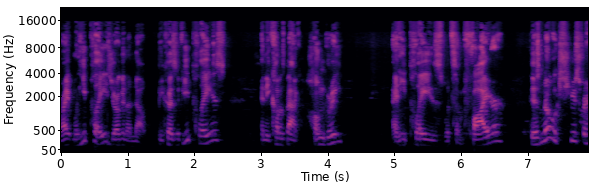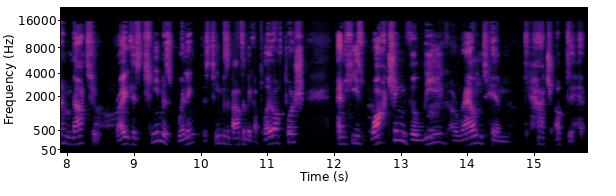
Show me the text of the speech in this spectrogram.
right? When he plays, you're going to know because if he plays and he comes back hungry and he plays with some fire, there's no excuse for him not to, right? His team is winning. His team is about to make a playoff push, and he's watching the league around him catch up to him,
